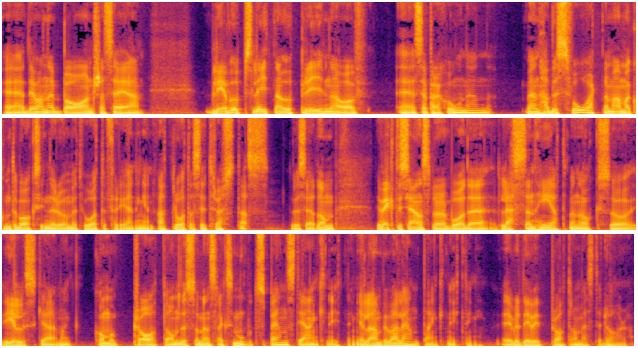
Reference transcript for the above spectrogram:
eh, det var när barn så att säga blev uppslitna och upprivna av eh, separationen men hade svårt när mamma kom tillbaka in i rummet vid återföreningen att låta sig tröstas. Det vill säga, de, det väckte känslor av både ledsenhet men också ilska. Man kom att prata om det som en slags motspänstig anknytning eller ambivalent anknytning. Det är väl det vi pratar om mest idag. Då.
